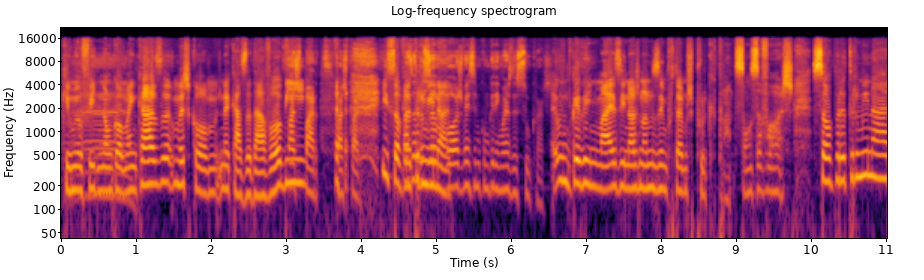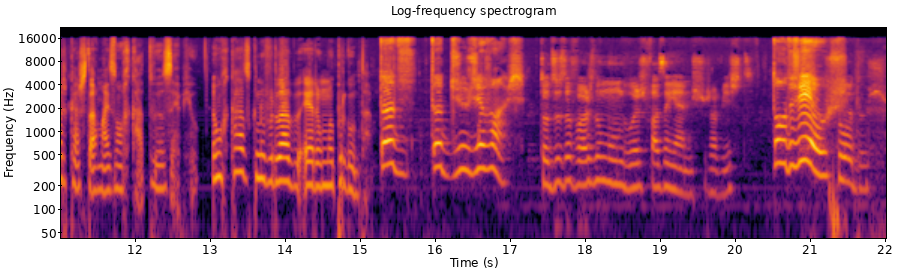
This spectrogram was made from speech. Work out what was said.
que o meu filho não come em casa, mas come na casa da avó Bi. Faz parte, faz parte. E só para terminar. avós vem sempre com um bocadinho mais de açúcar. um bocadinho mais e nós não nos importamos porque, pronto, são os avós. Só para terminar, cá está mais um recado do Eusébio. É um recado que, na verdade, era uma pergunta. Todos, todos os avós. Todos os avós do mundo hoje fazem anos, já viste? Todos eles. Todos.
